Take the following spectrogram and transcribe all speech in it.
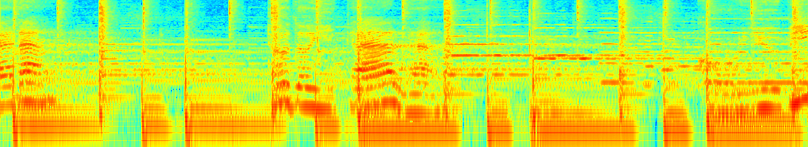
たら届いたら小指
